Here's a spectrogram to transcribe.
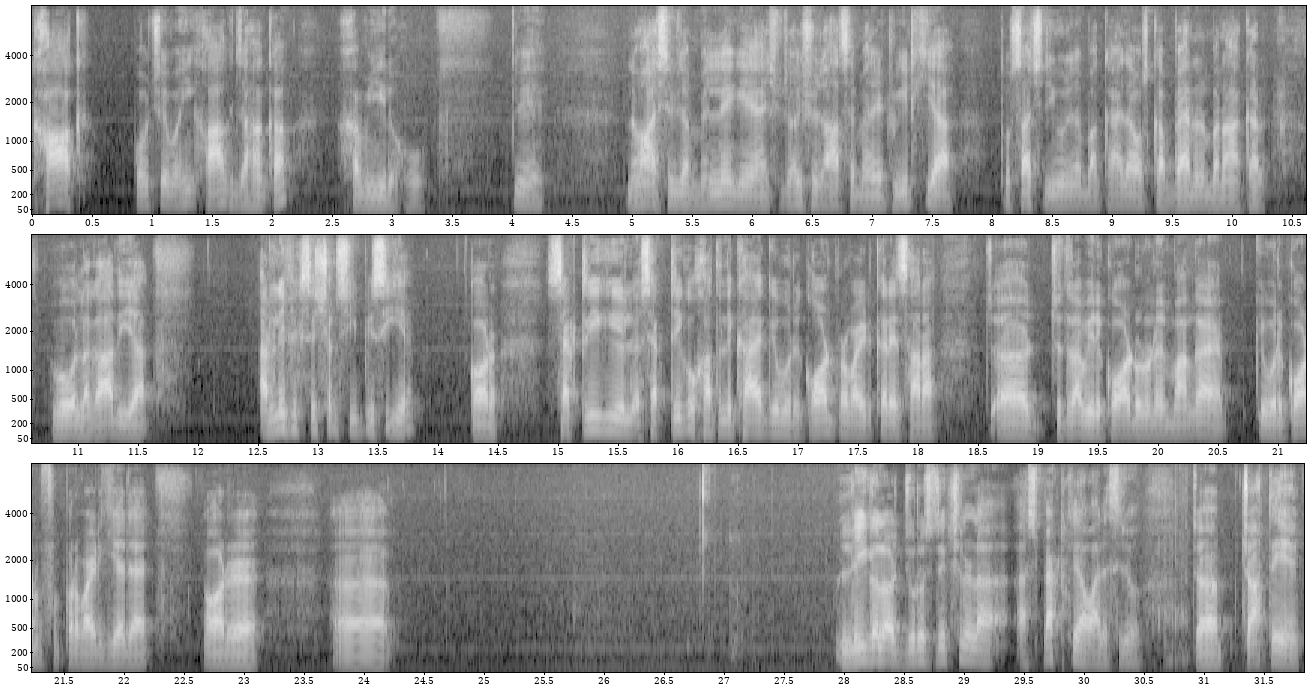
खाक, पहुँचे वहीं खाक जहाँ का खमीर हो। ये नवाज़ शरीफ जब मिलने गए हैं शुजा से मैंने ट्वीट किया तो सच न्यूज़ ने बाकायदा उसका बैनर बनाकर वो लगा दिया। अर्ली फिक्सेशन सीपीसी है और सेक्रेटरी की सेक्रेटरी को ख़त लिखा है कि वो रिकॉर्ड प्रोवाइड करे सारा जितना भी रिकॉर्ड उन्होंने मांगा है कि वो रिकॉर्ड प्रोवाइड किया जाए और आ, लीगल और जुरिस्डिक्शनल एस्पेक्ट के हवाले से जो चाहते हैं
